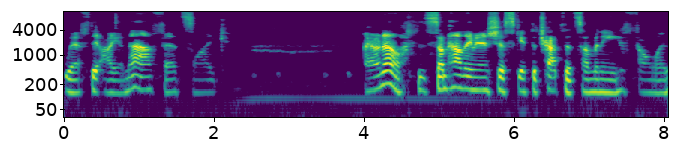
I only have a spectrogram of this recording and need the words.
with the IMF, it's like I don't know. Somehow they managed to escape the trap that so many fell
